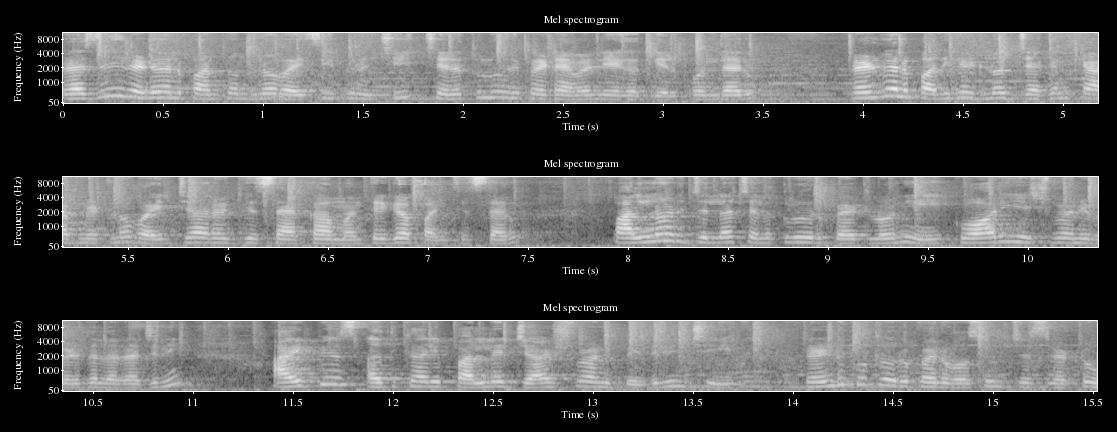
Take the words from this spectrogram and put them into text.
రజనీ రెండు వేల పంతొమ్మిదిలో వైసీపీ నుంచి చిలకలూరిపేట ఎమ్మెల్యేగా గెలుపొందారు. రెండు వేల పదిహేడులో జగన్ కేబినెట్లో వైద్యారోగ్య శాఖ మంత్రిగా పనిచేశారు. పల్నాడు జిల్లా చిలకలూరుపేటలోని క్వారీ యజమాని విడుదల రజని ఐపీఎస్ అధికారి పల్లె జాషువాని బెదిరించి రెండు కోట్ల రూపాయలు వసూలు చేసినట్టు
